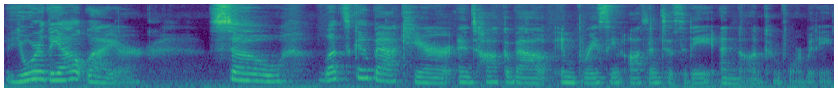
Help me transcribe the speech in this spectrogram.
you're the outlier. So let's go back here and talk about embracing authenticity and nonconformity.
